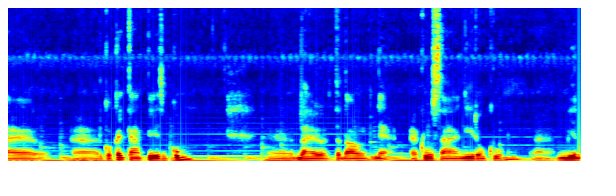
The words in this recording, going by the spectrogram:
ដែលឬក៏កិច្ចការពារសង្គមដែលទៅដល់អ្នកគ្រួសារងាយរងគ្រោះនោះមាន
